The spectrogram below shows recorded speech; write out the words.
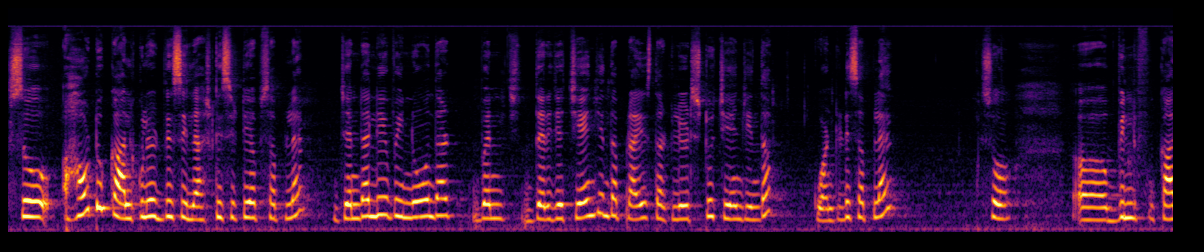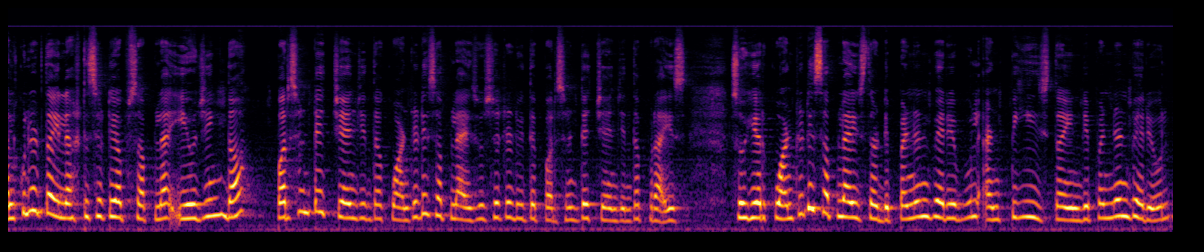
So, how to calculate this elasticity of supply? Generally, we know that when there is a change in the price that leads to change in the quantity supply. So, uh, we will calculate the elasticity of supply using the percentage change in the quantity supply associated with the percentage change in the price. So, here quantity supply is the dependent variable and P is the independent variable.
